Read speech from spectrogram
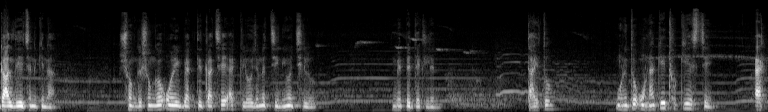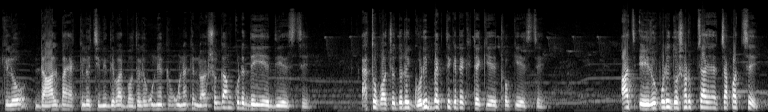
ডাল দিয়েছেন কিনা? সঙ্গে সঙ্গে ওই ব্যক্তির কাছে এক কিলো ওজনের চিনিও ছিল। মেপে দেখলেন। তাই তো? উনি তো ওনাকেই ঠকিয়ে এসছে। এক কিলো ডাল বা এক কিলো চিনি দেওয়ার বদলে উনাকে ওনাকে নয়শো গ্রাম করে দিয়ে দিয়ে এসছে। এত বছর ধরে গরিব ব্যক্তিকে ঠেকে- ঠেকিয়ে এসছে। আজ এর উপরই দোষারোপ চাপাচ্ছে।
